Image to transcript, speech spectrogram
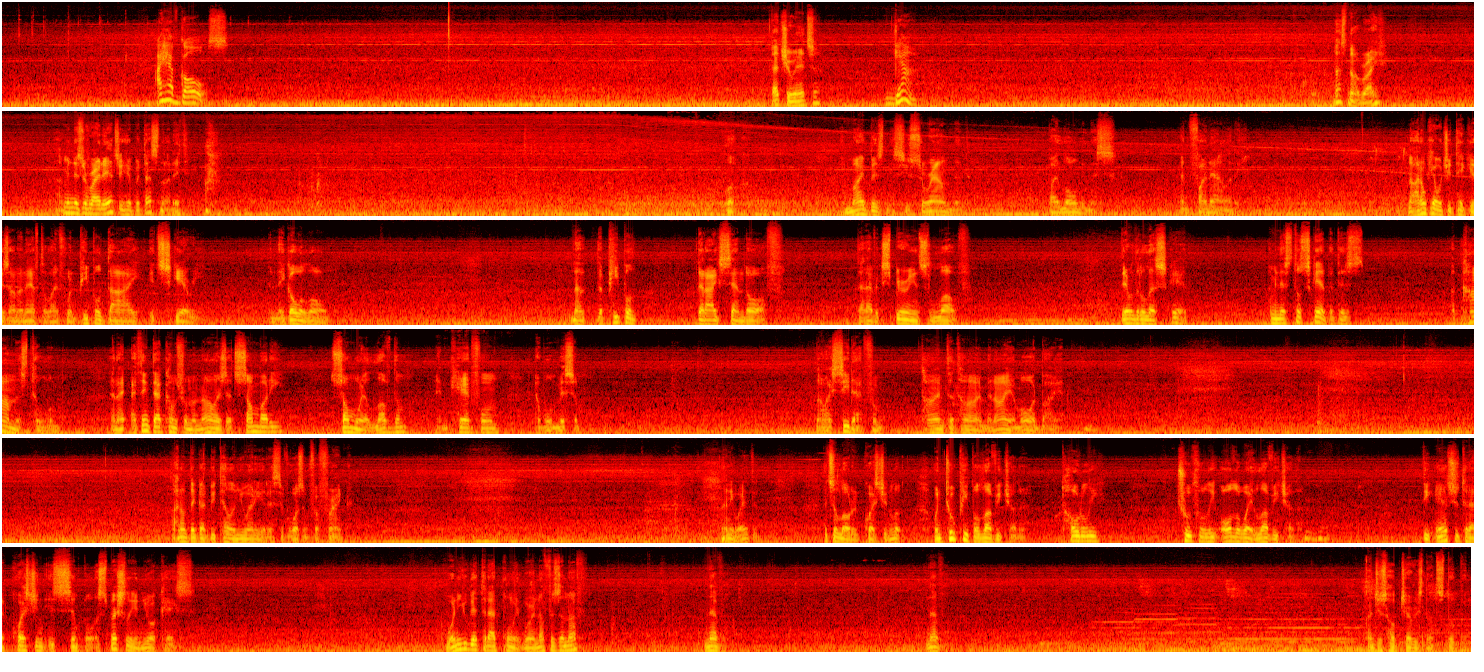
I have goals. That's your answer? Yeah. That's not right. I mean, there's a right answer here, but that's not it. Look, in my business, you're surrounded by loneliness and finality. Now, I don't care what your take is on an afterlife. When people die, it's scary. And they go alone. Now, the people that I send off that have experienced love, they're a little less scared. I mean, they're still scared, but there's a calmness to them. And I, I think that comes from the knowledge that somebody somewhere loved them and cared for them and will miss them. Now, I see that from time to time, and I am awed by it. I don't think I'd be telling you any of this if it wasn't for Frank. Anyway, it's a loaded question. Look, when two people love each other, totally, truthfully, all the way love each other, mm-hmm. The answer to that question is simple, especially in your case. When do you get to that point where enough is enough? Never. Never. I just hope Jerry's not stupid.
